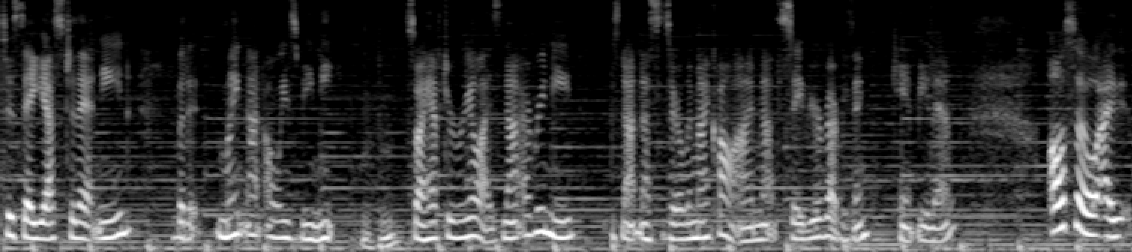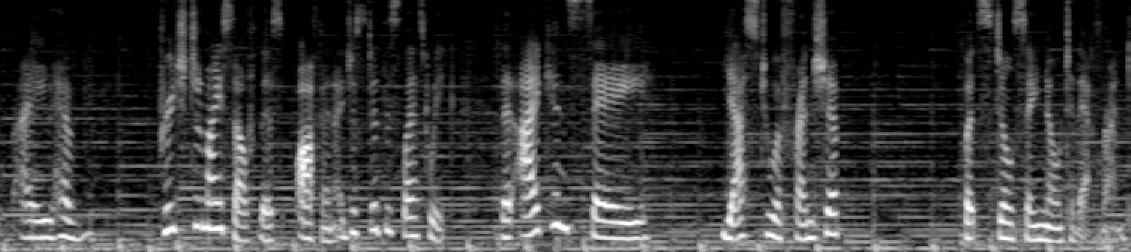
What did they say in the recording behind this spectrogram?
to say yes to that need, but it might not always be me. Mm-hmm. So I have to realize not every need is not necessarily my call. I'm not the savior of everything. Can't be that. Also, I, I have preached to myself this often. I just did this last week that I can say yes to a friendship, but still say no to that friend.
